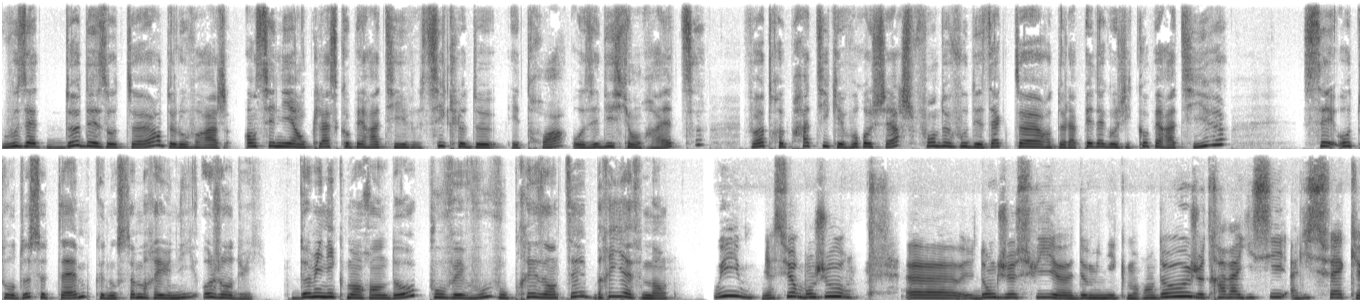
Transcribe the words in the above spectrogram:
Vous êtes deux des auteurs de l'ouvrage Enseigner en classe coopérative cycle 2 et 3 aux éditions RETS. Votre pratique et vos recherches font de vous des acteurs de la pédagogie coopérative c'est autour de ce thème que nous sommes réunis aujourd'hui. Dominique Morando, pouvez-vous vous présenter brièvement? Oui, bien sûr, bonjour. Euh, donc je suis euh, Dominique Morando, je travaille ici à l'ISFEC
